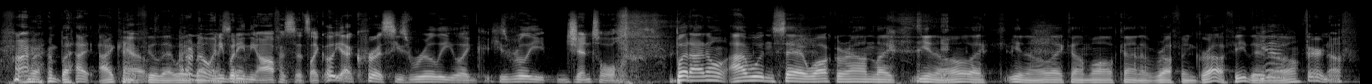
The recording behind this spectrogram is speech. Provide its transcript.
but I, I kind Yeah. of feel that way. I don't know anybody in the office that's like, oh yeah, Chris, he's really like he's really gentle. But I don't. I wouldn't say I walk around like you know, like you know, like I'm all kind of rough and gruff either. yeah, though fair enough.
